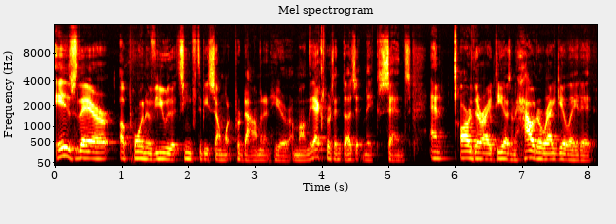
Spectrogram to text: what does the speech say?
is there a point of view that seems to be somewhat predominant here among the experts and does it make sense? And are there ideas on how to regulate it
